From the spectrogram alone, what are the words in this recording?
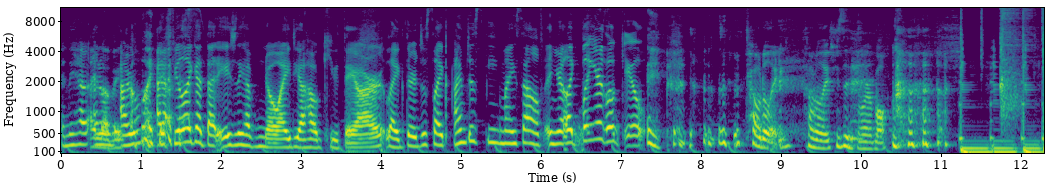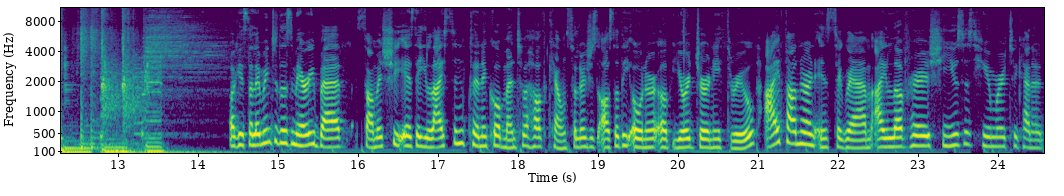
And they have. I, I love don't. it. I, Oh my I feel like at that age they have no idea how cute they are. Like they're just like, I'm just being myself, and you're like, but you're so cute. Totally. Totally. She's adorable. Okay, so let me introduce Mary Beth Somich. She is a licensed clinical mental health counselor. She's also the owner of Your Journey Through. I found her on Instagram. I love her. She uses humor to kind of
